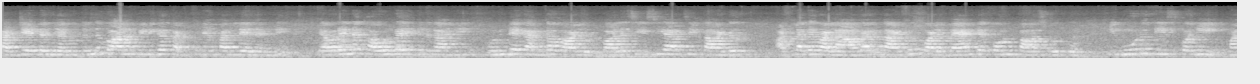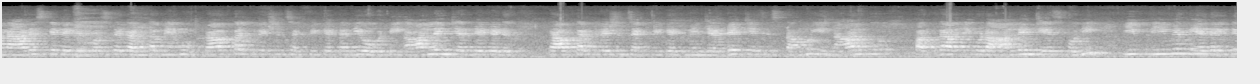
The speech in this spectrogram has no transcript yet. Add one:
కట్ చేయడం జరుగుతుంది. వాళ్ళు విడిగా కట్టుకునే పని లేదండి. ఎవరైనా కౌలు రైతులు కానీ ఉంటే కనుక వాళ్ళు వాళ్ళ సిసిఆర్సి కార్డు అట్లాగే వాళ్ళ ఆధార్ కార్డు వాళ్ళ బ్యాంక్ అకౌంట్ పాస్బుక్ ఈ మూడు తీసుకొని మన ఆర్ఎస్కే దగ్గరికి వస్తే కనుక మేము క్రాప్ కల్టివేషన్ సర్టిఫికేట్ అని ఒకటి online generated crop cultivation certificate మేము జనరేట్ చేసి ఇస్తాము. ఈ నాలుగు పత్రాలని కూడా ఆన్లైన్ చేసుకొని ఈ ప్రీమియం ఏదైతే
